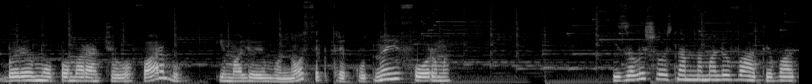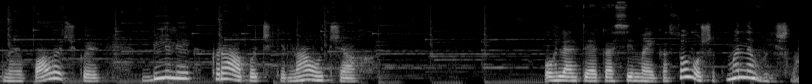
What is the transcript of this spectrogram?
Беремо помаранчеву фарбу і малюємо носик трикутної форми. І залишилось нам намалювати ватною паличкою білі крапочки на очах. Погляньте, яка сімейка совушек в мене вийшла.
